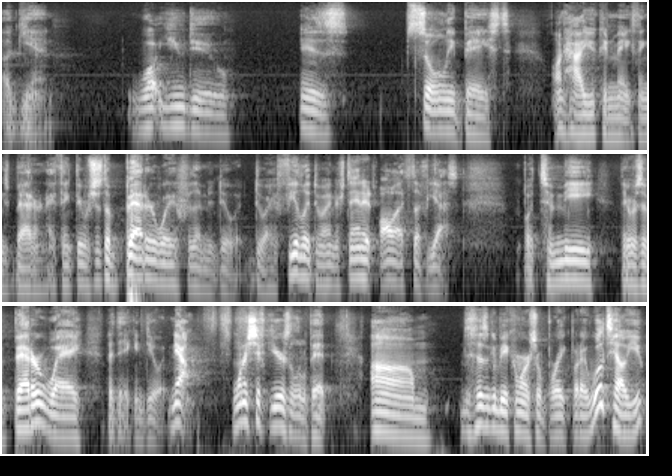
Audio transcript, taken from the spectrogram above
Again, what you do is solely based on how you can make things better. And I think there was just a better way for them to do it. Do I feel it? Do I understand it? All that stuff, yes. But to me, there was a better way that they can do it. Now, I want to shift gears a little bit. Um, this isn't going to be a commercial break, but I will tell you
